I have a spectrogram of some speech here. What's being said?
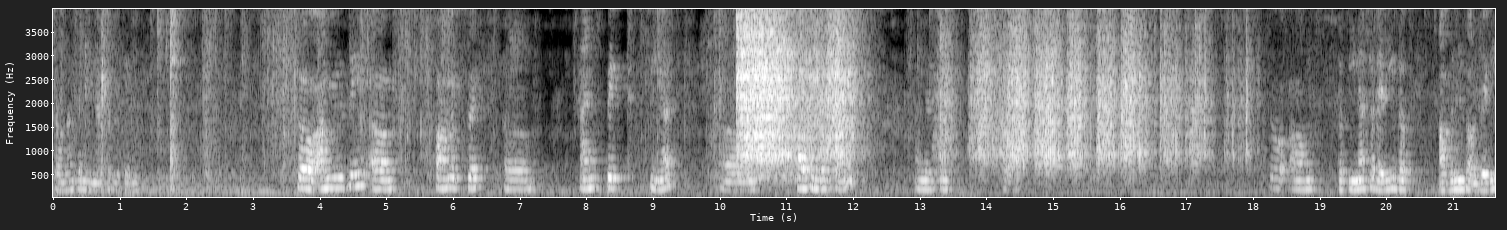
Groundnuts and peanuts are the same. So I'm using uh, Farm Express uh, hand-picked peanuts, uh, 500 grams, and it just peanuts are ready the oven is already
